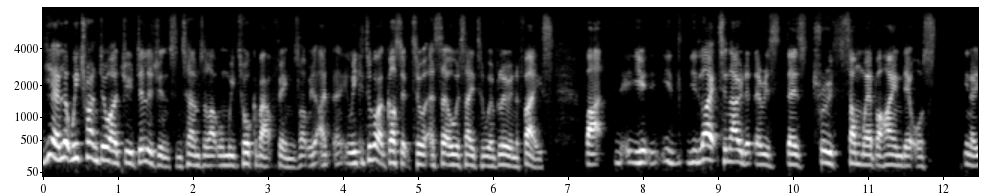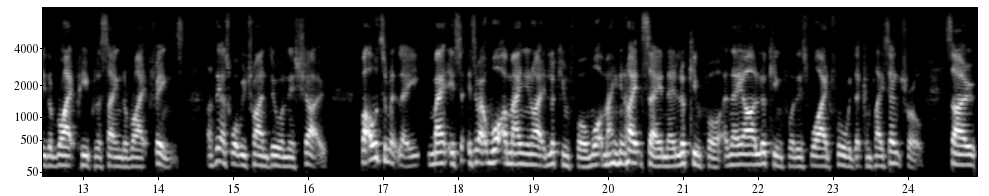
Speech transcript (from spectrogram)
Yeah, look, we try and do our due diligence in terms of like when we talk about things. Like we, I, we can talk about gossip to, as I always say, to we're blue in the face. But you, you, you like to know that there is there's truth somewhere behind it, or you know, the right people are saying the right things. I think that's what we try and do on this show. But ultimately, it's, it's about what are Man United looking for and what Man United saying they're looking for. And they are looking for this wide forward that can play central. So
